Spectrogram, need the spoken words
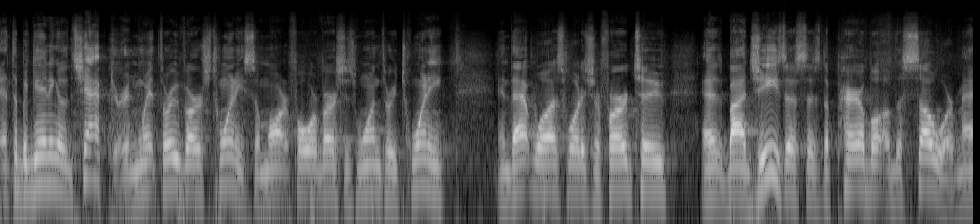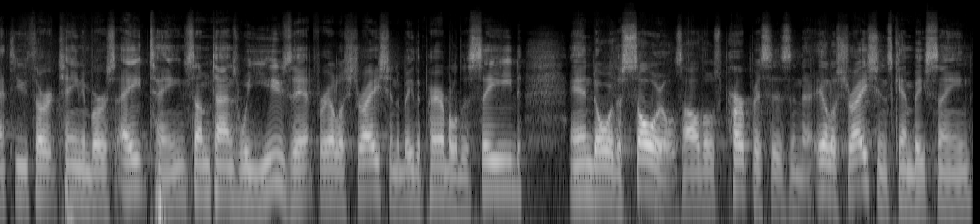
at the beginning of the chapter and went through verse 20. So, Mark 4, verses 1 through 20, and that was what is referred to as by Jesus as the parable of the sower, Matthew 13 and verse 18. Sometimes we use it for illustration to be the parable of the seed and or the soils. All those purposes and the illustrations can be seen,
